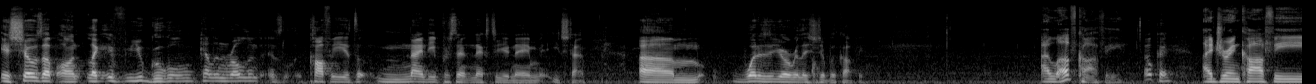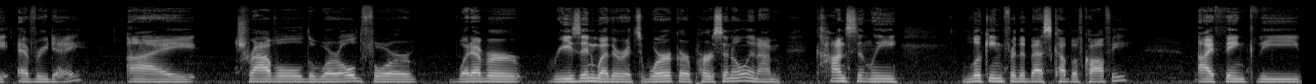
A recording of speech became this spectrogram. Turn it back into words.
it shows up on like if you Google Kellen Roland, it's, coffee is ninety percent next to your name each time. Um, what is your relationship with coffee? I love coffee. Okay, I drink coffee every day. I travel the world for whatever reason, whether it's work or personal, and I'm constantly looking for the best cup of coffee. I think the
